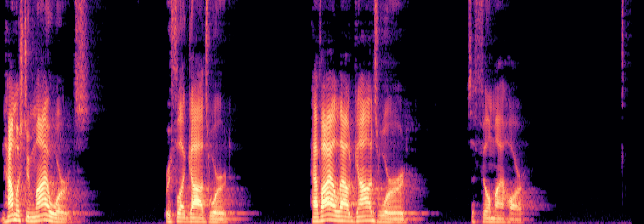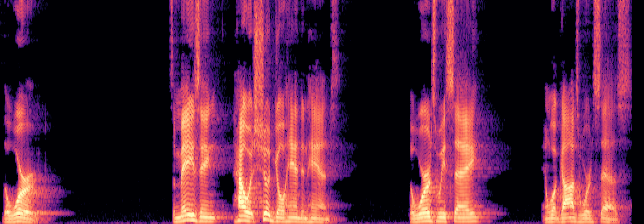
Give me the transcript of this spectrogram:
and how much do my words reflect God's Word? Have I allowed God's Word to fill my heart? The Word it's amazing how it should go hand in hand. The words we say and what God's word says.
